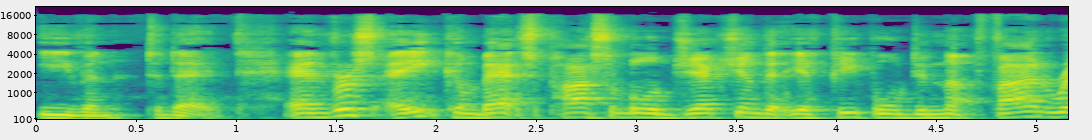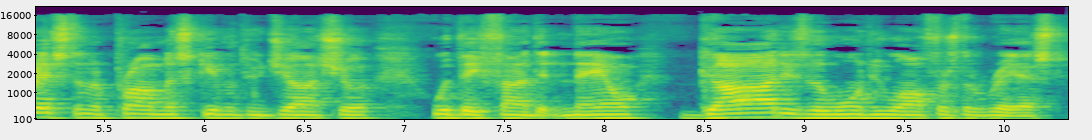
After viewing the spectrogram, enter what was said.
even today. And verse 8 combats possible objection that if people did not find rest in the promise given through Joshua, would they find it now? God is the one who offers the rest.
